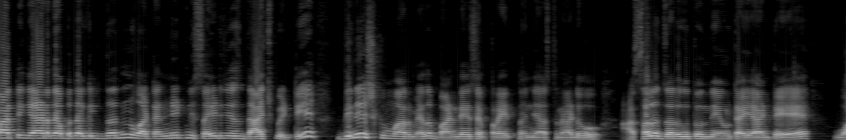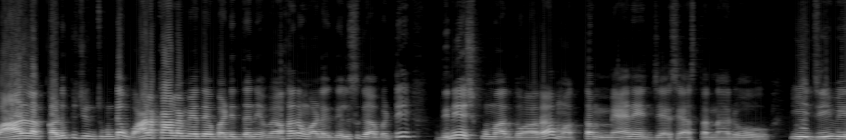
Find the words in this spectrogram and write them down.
పార్టీకి ఏడ దెబ్బ తగిలిద్దని వాటన్నిటిని సైడ్ చేసి దాచిపెట్టి దినేష్ కుమార్ మీద బండేసే ప్రయత్నం చేస్తున్నాడు. అసలు జరుగుతుంది ఏమిటయ్యా అంటే వాళ్ళ కడుపు చించుకుంటే వాళ్ళ కాళ్ళ మీదే పడిద్దనే వ్యవహారం వాళ్ళకి తెలుసు కాబట్టి దినేష్ కుమార్ ద్వారా మొత్తం మేనేజ్ చేసేస్తున్నారు. ఈ జీవీ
